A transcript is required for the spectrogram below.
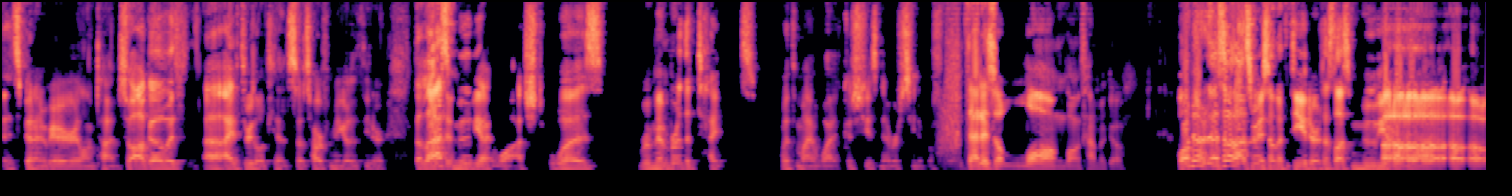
it's been a very very long time so i'll go with uh, i have three little kids so it's hard for me to go to the theater the last movie i watched was remember the titans with my wife because she has never seen it before That is a long, long time ago. well no that's not the last movie i saw in the theaters that's the last movie Oh, I oh, oh, oh, oh, oh.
